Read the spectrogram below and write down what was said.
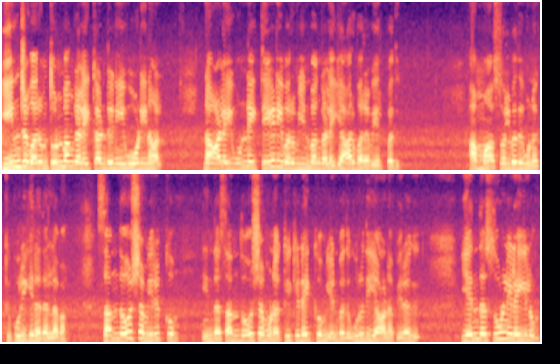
இன்று வரும் துன்பங்களைக் கண்டு நீ ஓடினால் நாளை உன்னை தேடி வரும் இன்பங்களை யார் வரவேற்பது? அம்மா சொல்வது உனக்கு புரிகிறதல்லவா? சந்தோஷம் இருக்கும். இந்த சந்தோஷம் உனக்கு கிடைக்கும் என்பது உறுதியான பிறகு எந்த சூழ்நிலையிலும்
